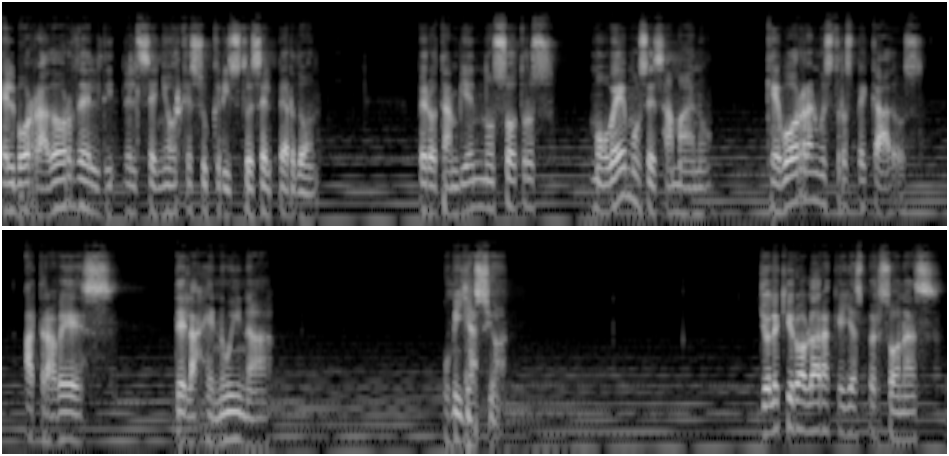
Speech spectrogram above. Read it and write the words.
El borrador del, Señor Jesucristo es el perdón pero también nosotros movemos esa mano que borra nuestros pecados a través de la genuina humillación. Yo le quiero hablar a aquellas personas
